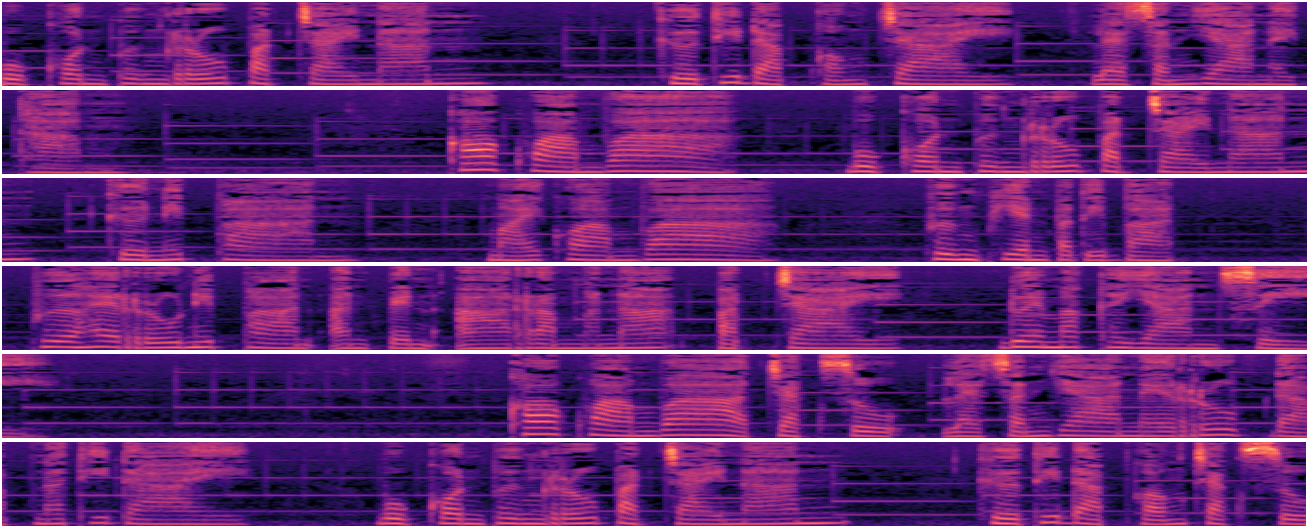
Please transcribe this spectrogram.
บุคคลพึงรู้ปัจจัยนั้น คือที่ดับของใจและสัญญาในธรรม ข้อความว่า บุคคลพึงรู้ปัจจัยนั้น คือนิพพาน หมายความว่า พึงเพียรปฏิบัติ เพื่อให้รู้นิพพานอันเป็นอารัมมณะปัจจัยด้วยมรรคยานสี่ข้อความว่าจักสุและสัญญาในรูปดับหน้าที่ใด บุคคลพึงรู้ปัจจัยนั้น คือที่ดับของจักสุ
